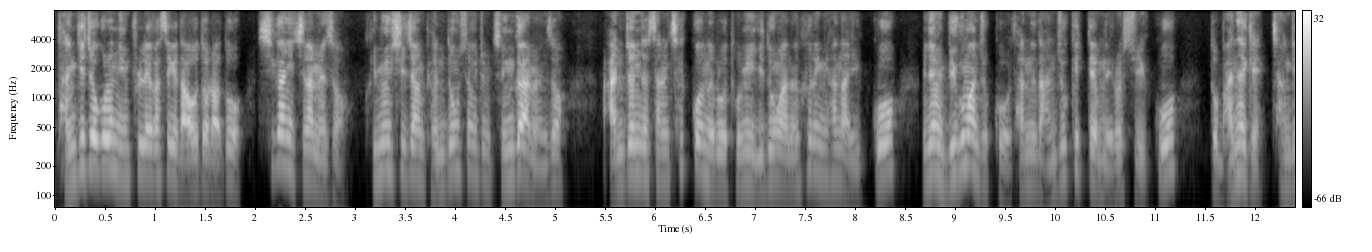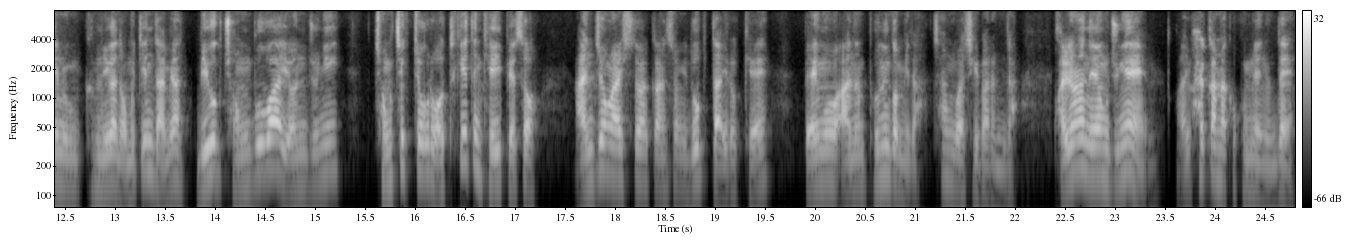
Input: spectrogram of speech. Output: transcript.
단기적으로는 인플레가 세게 나오더라도 시간이 지나면서 금융시장 변동성이 좀 증가하면서 안전자산을 채권으로 돈이 이동하는 흐름이 하나 있고 왜냐하면 미국만 좋고 다른 데는 안 좋기 때문에 이럴 수 있고 또 만약에 장기 금리가 너무 뛴다면 미국 정부와 연준이 정책적으로 어떻게든 개입해서 안정화를 시도할 가능성이 높다 이렇게 맹호안은 보는 겁니다. 참고하시기 바랍니다. 관련한 내용 중에 아, 이거 할까 말까 고민했는데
